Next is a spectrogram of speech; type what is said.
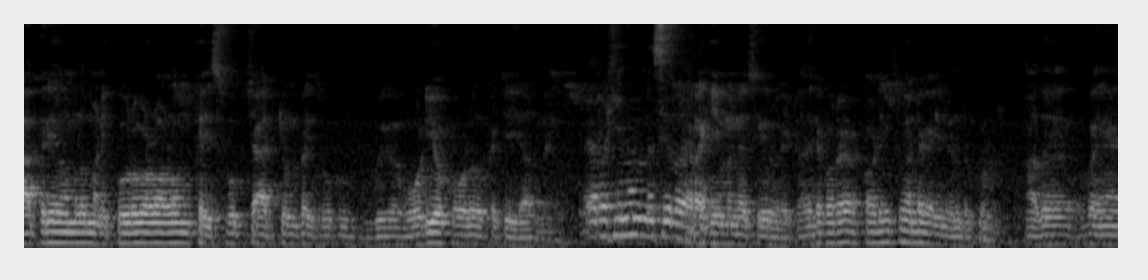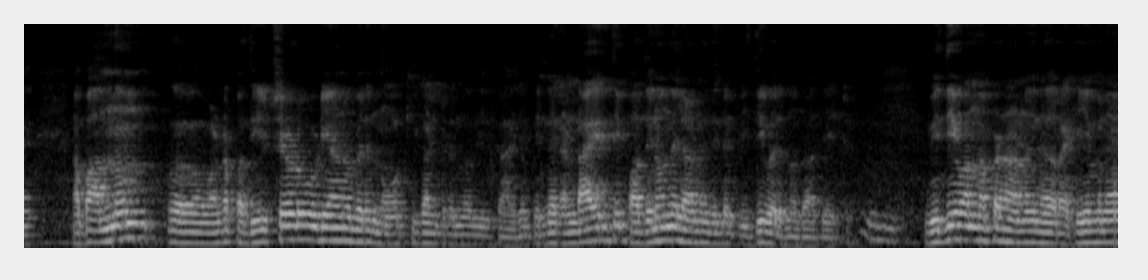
രാത്രി നമ്മൾ മണിക്കൂറുകളോളം ഫേസ്ബുക്ക് ചാറ്റും ഫേസ്ബുക്ക് ഓഡിയോ കോളും ഒക്കെ ചെയ്യാറുണ്ടായിരുന്നു. റഹീമും നസീറും റഹീമും നസീറുമായിട്ട്. അതിന്റെ കുറേ റെക്കോർഡിങ്സും എന്റെ കയ്യിലുണ്ട് ഇപ്പോൾ അത് പിന്നെ അപ്പോൾ അന്നും വളരെ പ്രതീക്ഷയോടുകൂടിയാണ് ഇവർ നോക്കി കണ്ടിരുന്നത് ഈ കാര്യം. പിന്നെ രണ്ടായിരത്തി പതിനൊന്നിലാണ് ഇതിന്റെ വിധി വരുന്നത് ആദ്യമായിട്ട്. വിധി വന്നപ്പോഴാണ് റഹീമിനെ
